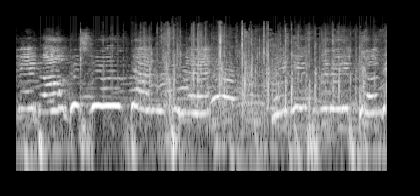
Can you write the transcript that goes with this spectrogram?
Evet alkışlıyoruz kendisine. Hediyesini verip gönder.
